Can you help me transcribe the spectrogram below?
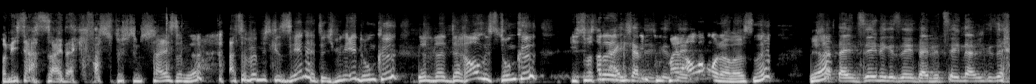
Und ich dachte, sei der Quatsch, bestimmt scheiße, ne? Als ob er mich gesehen hätte. Ich bin eh dunkel, der, der, der Raum ist dunkel. Ich, was hat er denn ich Meine Augen oder was, ne? Ja? Ich habe deine Zähne gesehen, deine Zähne habe ich gesehen.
